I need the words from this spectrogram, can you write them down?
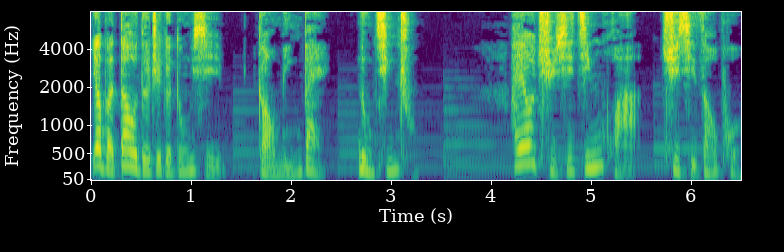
要把道德这个东西搞明白、弄清楚，还要取其精华、去其糟粕，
